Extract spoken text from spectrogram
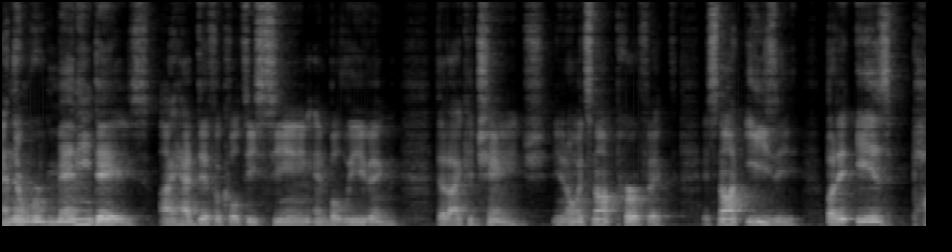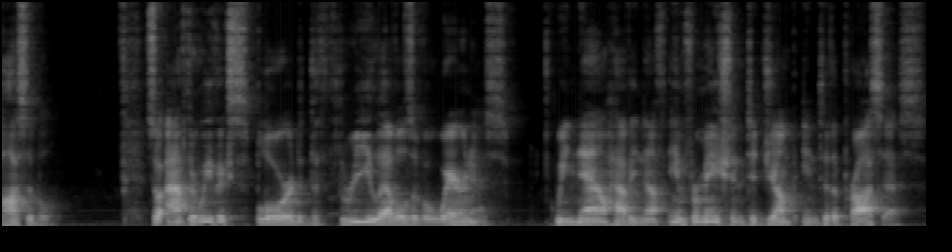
And there were many days I had difficulty seeing and believing that I could change. You know, it's not perfect, it's not easy, but it is possible. So, after we've explored the three levels of awareness, we now have enough information to jump into the process.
